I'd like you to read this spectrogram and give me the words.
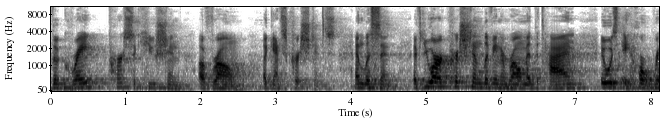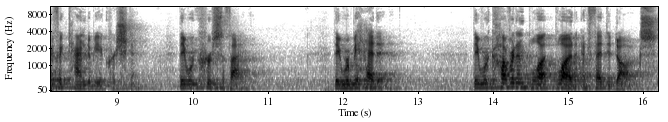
the Great Persecution of Rome against Christians. And listen, if you are a Christian living in Rome at the time, it was a horrific time to be a Christian. They were crucified, they were beheaded, they were covered in blood, and fed to dogs.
